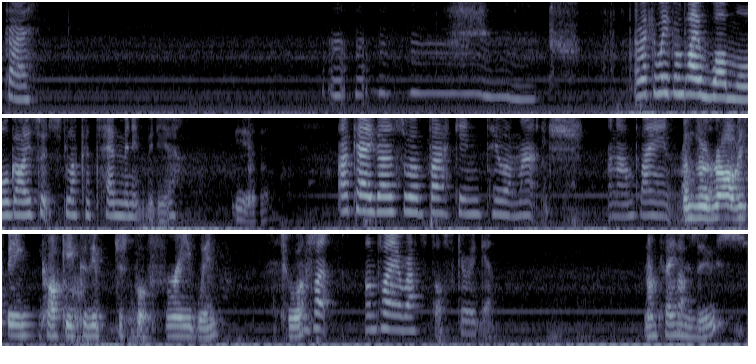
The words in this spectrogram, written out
Okay. I reckon we can play one more, guys, so it's like a 10 minute video. Yeah. Okay, guys, so we're back into a match, and I'm playing. And Ratatoskr. Varab is being cocky because he just put free win to I'm, us. play- I'm playing Ratatoskr again. I'm playing Fuck. Zeus.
